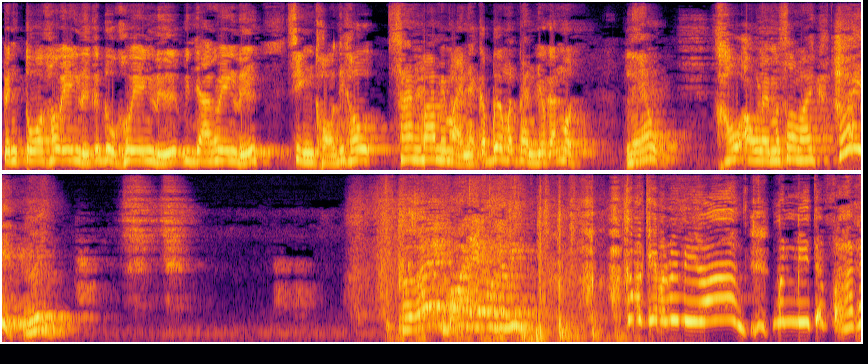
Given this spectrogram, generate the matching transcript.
เป็นตัวเขาเองหรือกระดูกเขาเองหรือวิญญาณเขาเองหรือ สิ่งของที่เขาสร้างบ้านใหม่ๆเนี่ยกระเบื้องมันแผ่นเดียวกันหมด แล้วเขาเอาอะไรมาซ่อนไว้เฮ้ยเฮ้ยเฮ้ยพ่อเด็กคนจะวิ่งก็เมื่อกี้มันไม่มีร่าง มันมีแต่ฝาข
